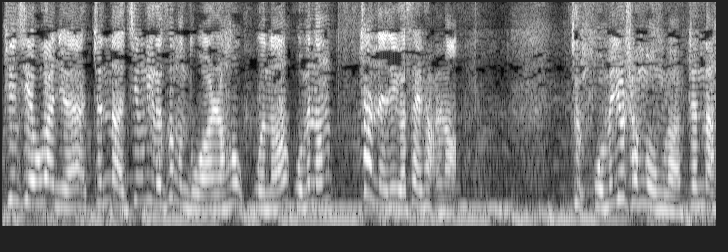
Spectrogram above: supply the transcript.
并且我感觉真的经历了这么多，然后我能我们能站在这个赛场上，就我们就成功了，真的。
